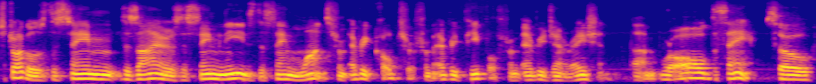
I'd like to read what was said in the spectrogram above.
struggles, the same desires, the same needs, the same wants from every culture, from every people, from every generation. Um, we're all the same. So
